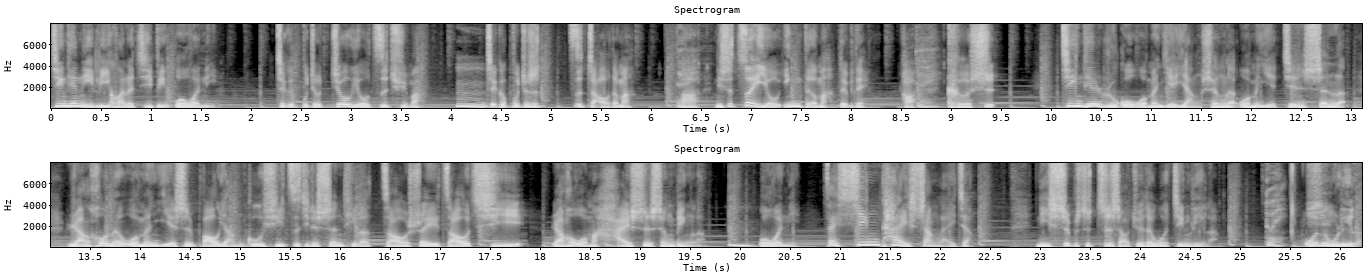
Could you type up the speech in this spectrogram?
今天你罹患了疾病，我问你，这个不就咎由自取吗？嗯，这个不就是自找的吗？啊，你是罪有应得嘛，对不对？好，可是。今天如果我们也养生了，我们也健身了，然后呢，我们也是保养顾惜自己的身体了，早睡早起，然后我们还是生病了。嗯，我问你，在心态上来讲，你是不是至少觉得我尽力了？对，我努力了，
